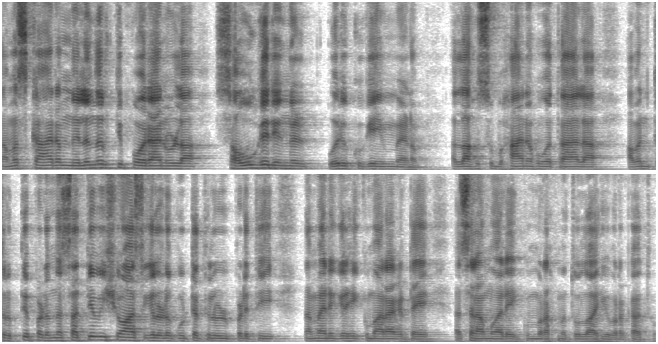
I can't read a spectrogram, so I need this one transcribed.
നമസ്കാരം നിലനിർത്തി പോരാനുള്ള സൗകര്യങ്ങൾ ഒരുക്കുകയും വേണം. അള്ളാഹു സുബാനഹുവത്താല അവൻ തൃപ്തിപ്പെടുന്ന സത്യവിശ്വാസികളുടെ കൂട്ടത്തിൽ ഉൾപ്പെടുത്തി നമ്മെ അനുഗ്രഹിക്കുമാറാകട്ടെ. അസ്സാം വലൈക്കും വറഹമത്തല്ലാഹി വർക്കാത്തു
